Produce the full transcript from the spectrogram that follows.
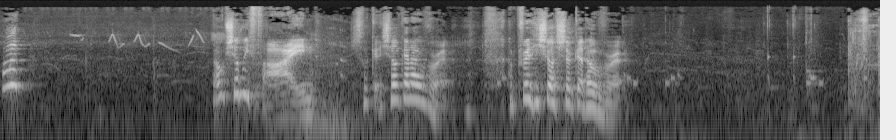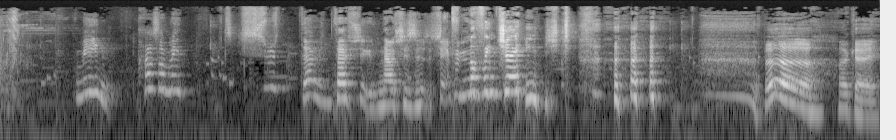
What? Oh, she'll be fine. She'll get, she'll get over it. I'm pretty sure she'll get over it. I mean, how's that mean? That, that, now she's she, nothing changed. Okay,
